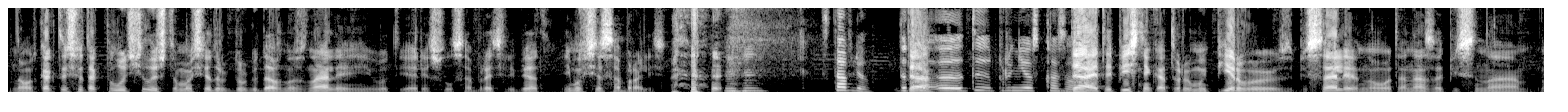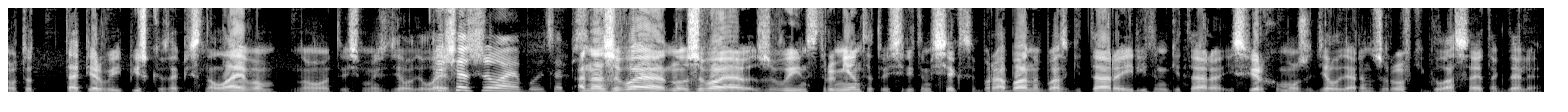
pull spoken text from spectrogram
Ну вот, как-то все так получилось, что мы все друг друга давно знали, и вот я решил собрать ребят, и мы все собрались. Ставлю. Так, Да. э, ты про нее сказал. Да, это песня, которую мы первую записали, ну вот, она записана, вот тут та первая EP -шка записана live -ом, ну вот, то есть мы сделали То live. есть сейчас живая будет запись. Она живая, ну, живая, живые инструменты, то есть ритм-секция, барабаны, бас-гитара и ритм-гитара, и сверху мы уже делали аранжировки, голоса и так далее.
